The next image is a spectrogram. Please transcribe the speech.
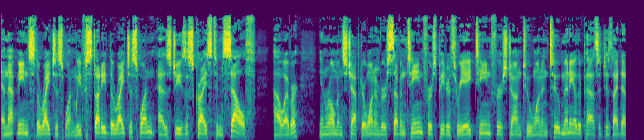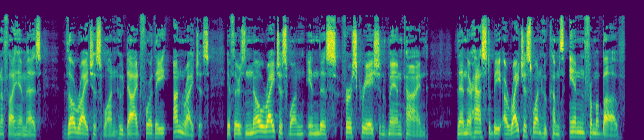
and that means the righteous one. We've studied the righteous one as Jesus Christ himself, however, in Romans chapter 1 and verse 17, 1 Peter 3:18, 1 John 2, 1 and 2. Many other passages identify him as the righteous one who died for the unrighteous. If there's no righteous one in this first creation of mankind, then there has to be a righteous one who comes in from above.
